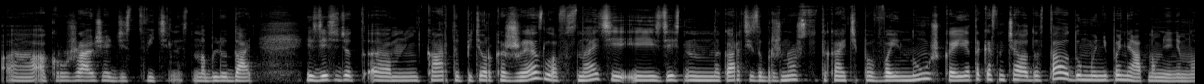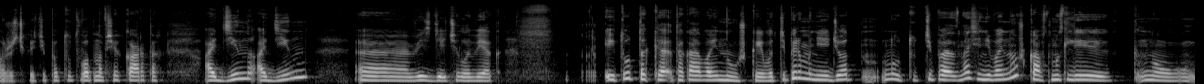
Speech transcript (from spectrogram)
а, окружающая действительность, наблюдать. И здесь идет эм, карта пятерка жезлов, знаете, и здесь на карте изображено, что такая типа войнушка. И я такая сначала достала, думаю, непонятно мне немножечко. Типа тут вот на всех картах один-один э, везде человек. И тут такая, такая войнушка. И вот теперь мне идет, ну, тут типа, знаете, не войнушка, а в смысле, ну,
